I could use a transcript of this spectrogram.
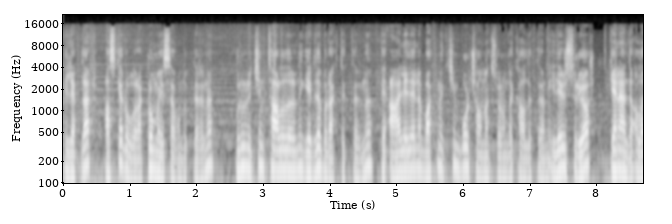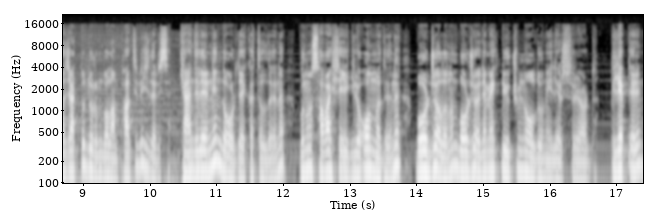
Plebler asker olarak Roma'yı savunduklarını, bunun için tarlalarını geride bıraktıklarını ve ailelerine bakmak için borç almak zorunda kaldıklarını ileri sürüyor, genelde alacaklı durumda olan patriciler ise kendilerinin de orduya katıldığını, bunun savaşla ilgili olmadığını, borcu alanın borcu ödemekle yükümlü olduğunu ileri sürüyordu. Pleblerin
